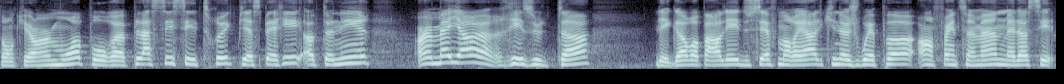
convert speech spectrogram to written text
donc, il y a un mois pour euh, placer ses trucs puis espérer obtenir un meilleur résultat. Les gars, on va parler du CF Montréal qui ne jouait pas en fin de semaine, mais là, c'est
